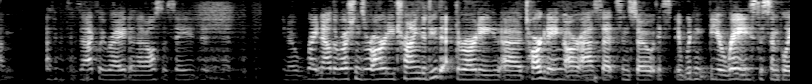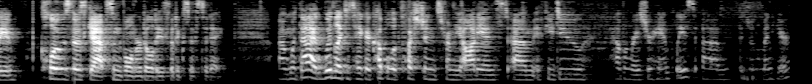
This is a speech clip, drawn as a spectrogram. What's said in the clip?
Um, I think that's exactly right, and I'd also say that, that you know, right now the Russians are already trying to do that. They're already uh, targeting our assets, and so it wouldn't be a race to simply close those gaps and vulnerabilities that exist today. Um, with that, I would like to take a couple of questions from the audience. Um, if you do have one, raise your hand, please. Um, the gentleman here.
